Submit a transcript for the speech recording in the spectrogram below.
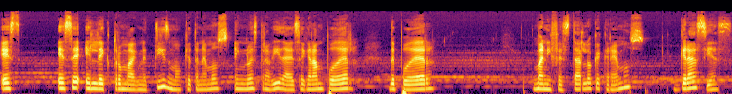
es ese electromagnetismo que tenemos en nuestra vida, ese gran poder de poder manifestar lo que queremos gracias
